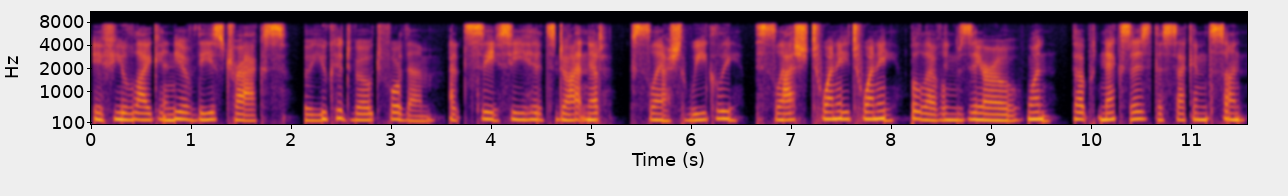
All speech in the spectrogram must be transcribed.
If you like any of these tracks, you could vote for them at cchits.net slash weekly slash 2020 1101. Up next is The Second Son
